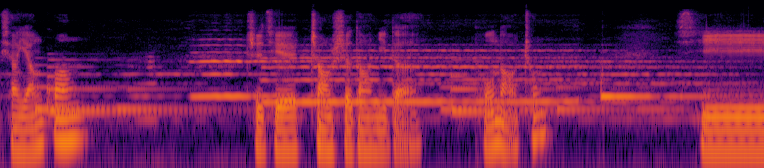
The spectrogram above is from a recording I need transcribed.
像阳光，直接照射到你的头脑中。吸。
